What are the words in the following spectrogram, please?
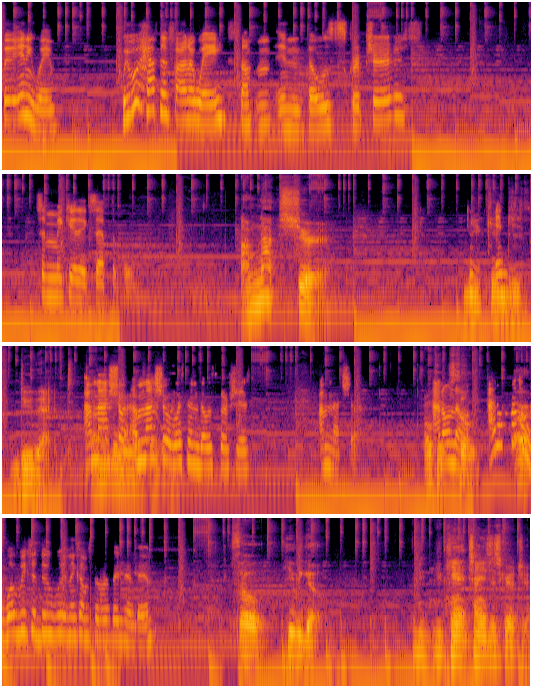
But anyway, we will have to find a way, something in those scriptures to make it acceptable. I'm not sure. You can And- just do that. I'm don't sure. I'm not sure way. what's in those scriptures. I'm not sure. Okay, I don't know. So, I don't know alright. what we could do when it comes to religion. Then so here we go. You, you can't change the scripture.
